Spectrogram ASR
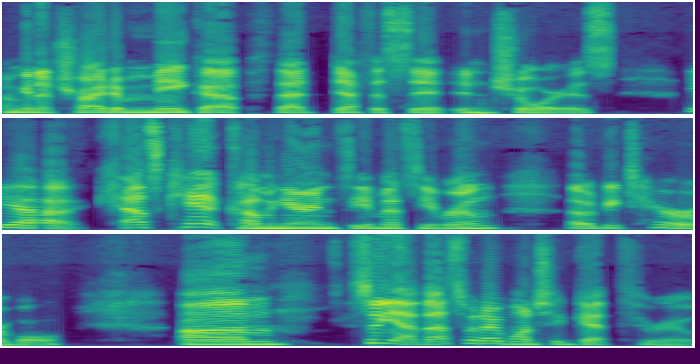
I'm going to try to make up that deficit in chores. Yeah, Cass can't come here and see a messy room. That would be terrible. Um, so yeah, that's what I want to get through.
